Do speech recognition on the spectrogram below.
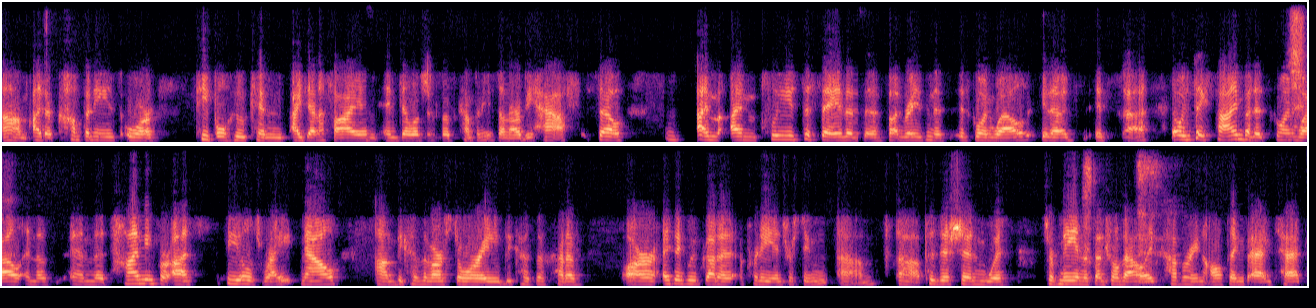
um, either companies or people who can identify and, and diligence those companies on our behalf." So I'm I'm pleased to say that the fundraising is, is going well. You know, it's, it's uh, it always takes time, but it's going well, and the and the timing for us feels right now um, because of our story, because of kind of our. I think we've got a, a pretty interesting um, uh, position with sort of me in the Central Valley covering all things ag tech,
